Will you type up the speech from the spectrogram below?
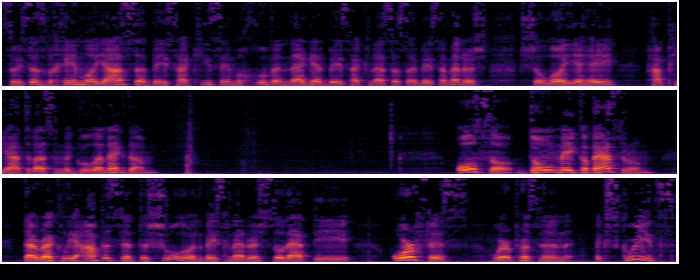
So he says, "V'chein lo yasa beis hakise mechuven neged beis haknesses or beis hamedrash shelo yehe hapihatvas megula negdam." Also, don't make a bathroom directly opposite the shul or the beis medrash, so that the orifice where a person excretes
